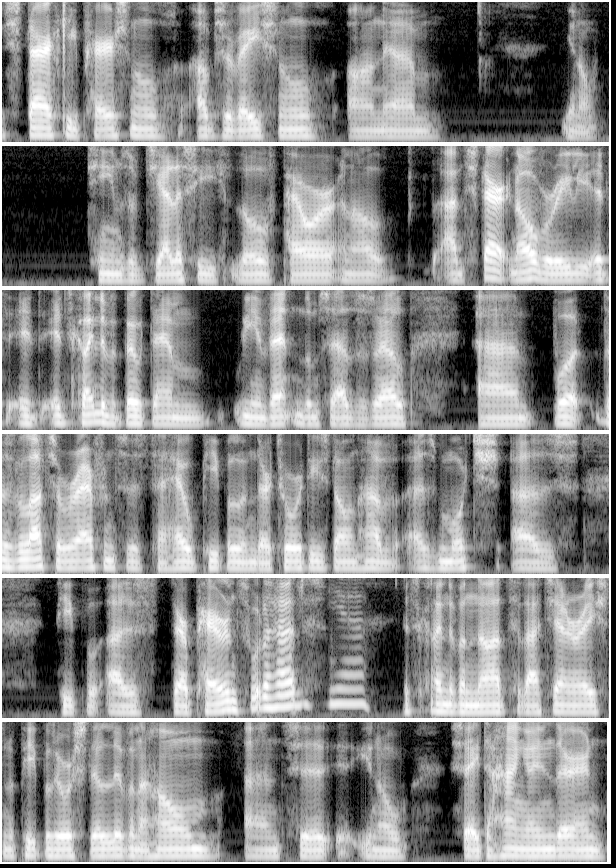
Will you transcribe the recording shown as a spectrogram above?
starkly personal, observational on, um, you know, themes of jealousy, love, power, and all, and starting over. Really, it, it it's kind of about them reinventing themselves as well. Um, but there's lots of references to how people in their thirties don't have as much as people as their parents would have had. Yeah. It's kind of a nod to that generation of people who are still living at home and to you know say to hang in there and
